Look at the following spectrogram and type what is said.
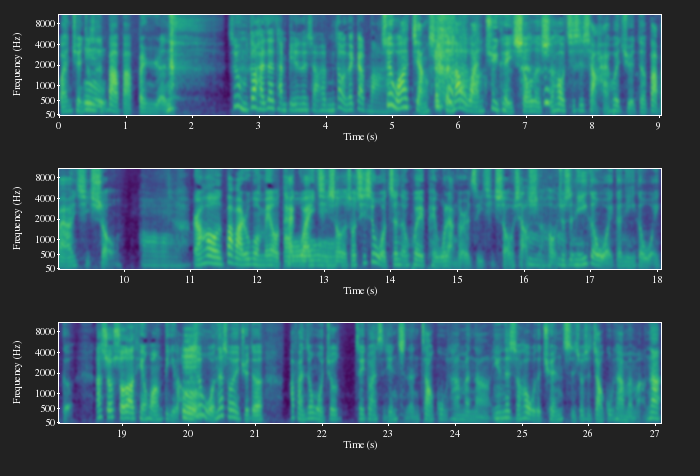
完全就是爸爸本人。所以，我们都还在谈别人的小孩，我们到底在干嘛？所以我要讲是，等到玩具可以收的时候，其实小孩会觉得爸爸要一起收哦。然后爸爸如果没有太乖，一起收的时候，其实我真的会陪我两个儿子一起收。小时候就是你一个我一个，你一个我一个，那时候收到天荒地老。可是我那时候也觉得啊，反正我就这段时间只能照顾他们呐，因为那时候我的全职就是照顾他们嘛，那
